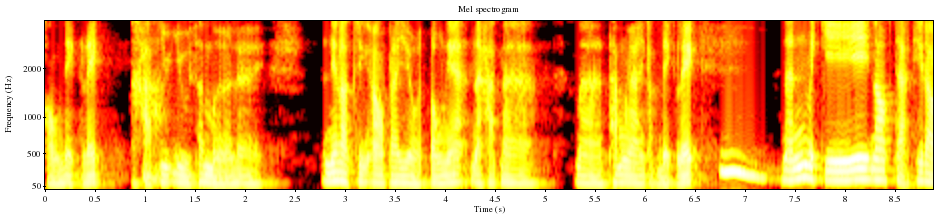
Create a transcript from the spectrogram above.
ของเด็กเล็กนะครับค่ะอยู่อยู่เสมอเลย อันนี้เราจึงเอาประโยชน์ตรงเนี้ยนะครับมามาทำงานกับเด็กเล็กอืมนั้นเมื่อกี้นอกจากที่เรา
